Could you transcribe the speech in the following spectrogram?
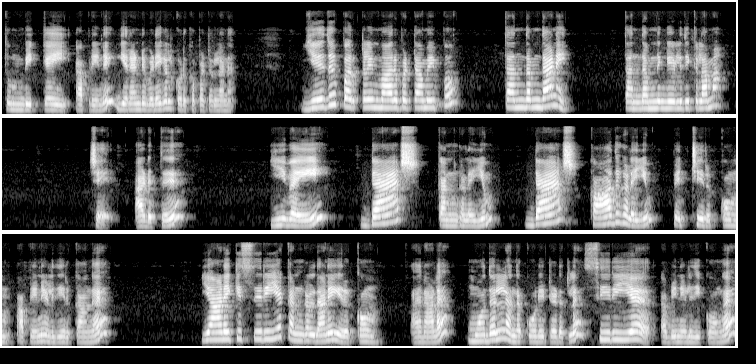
தும்பிக்கை அப்படின்னு இரண்டு விடைகள் கொடுக்கப்பட்டுள்ளன. எது பற்களின் மாறுபட்ட அமைப்பு? தந்தம் தானே. தந்தம் நீங்கள் எழுதிக்கலாமா? சரி அடுத்து இவை டேஷ் கண்களையும் டேஷ் காதுகளையும் பெற்றிருக்கும் அப்படின்னு எழுதியிருக்காங்க. யானைக்கு சிறிய கண்கள் தானே இருக்கும். அதனால் முதல் அந்த கோடிட்ட இடத்துல சிறிய அப்படின்னு எழுதிக்கோங்க.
